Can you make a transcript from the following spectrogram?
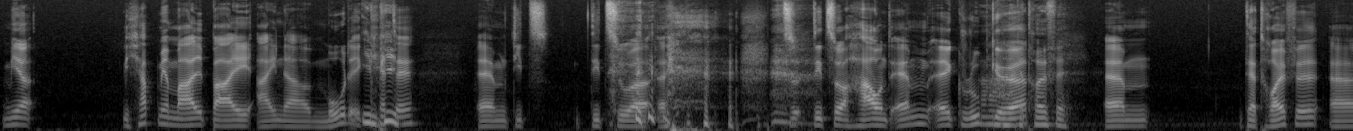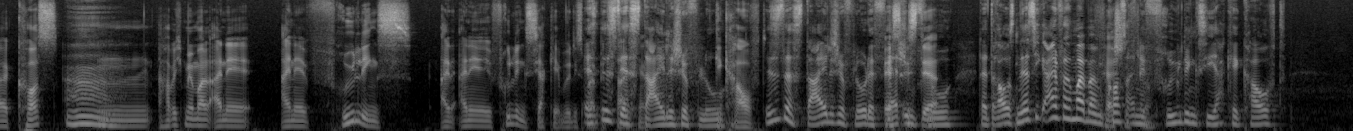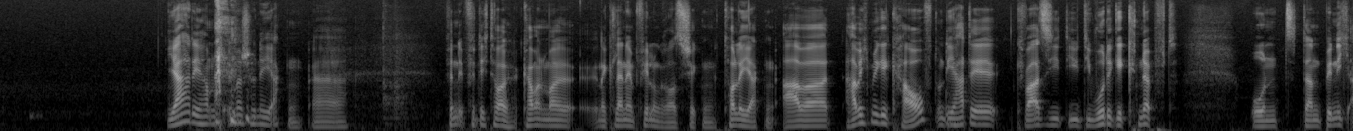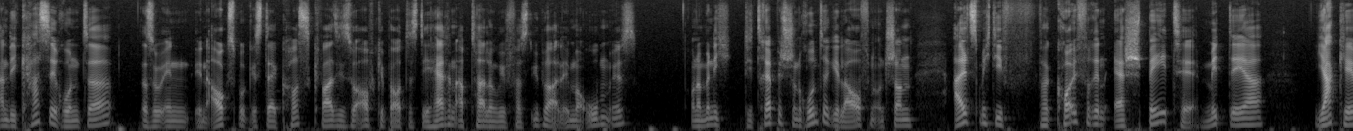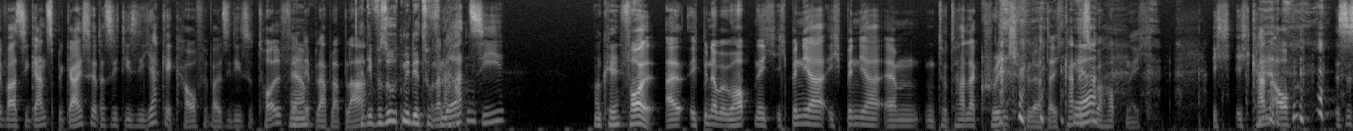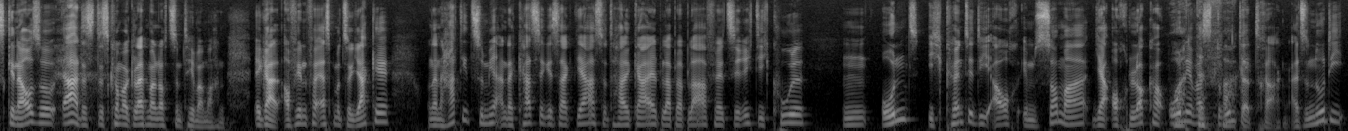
mir, hab mir mal bei einer Modekette, ähm, die, die zur, äh, zu, die zur H&M äh, Group ah, gehört. Der Teufel. Ähm, der Teufel, äh, Kos, ah. Hm, habe ich mir mal eine, eine Frühlings- eine, eine Frühlingsjacke, würde ich mal sagen. Es ist der stylische Flo. Gekauft. Es ist der stylische Flo, der Fashion Flo da draußen, der sich einfach mal beim Kost eine Frühlingsjacke kauft. Ja, die haben immer schöne Jacken. Äh, Finde find ich toll. Kann man mal eine kleine Empfehlung rausschicken. Tolle Jacken. Aber habe ich mir gekauft und die hatte quasi, die, die wurde geknöpft. Und dann bin ich an die Kasse runter. Also in, in Augsburg ist der Kost quasi so aufgebaut, dass die Herrenabteilung wie fast überall immer oben ist. Und dann bin ich die Treppe schon runtergelaufen und schon, als mich die Verkäuferin erspähte mit der Jacke, war sie ganz begeistert, dass ich diese Jacke kaufe, weil sie die so toll fände, ja. bla bla bla. Hat die versucht, mit dir zu Und dann flirten? hat sie. Okay. Voll. Also ich bin aber überhaupt nicht, ich bin ja, ich bin ja ähm, ein totaler Cringe-Flirter. Ich kann ja. das überhaupt nicht. Ich, ich kann auch, es ist genauso, ja, das, das können wir gleich mal noch zum Thema machen. Egal, auf jeden Fall erstmal zur Jacke. Und dann hat die zu mir an der Kasse gesagt, ja, ist total geil, bla bla bla, findet sie richtig cool. Mm, und ich könnte die auch im Sommer ja auch locker ohne was fuck? drunter tragen. Also nur die.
